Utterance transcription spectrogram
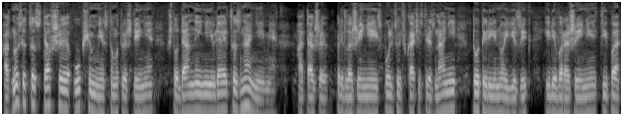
относятся ставшее общим местом утверждение, что данные не являются знаниями, а также предложение использовать в качестве знаний тот или иной язык или выражение типа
